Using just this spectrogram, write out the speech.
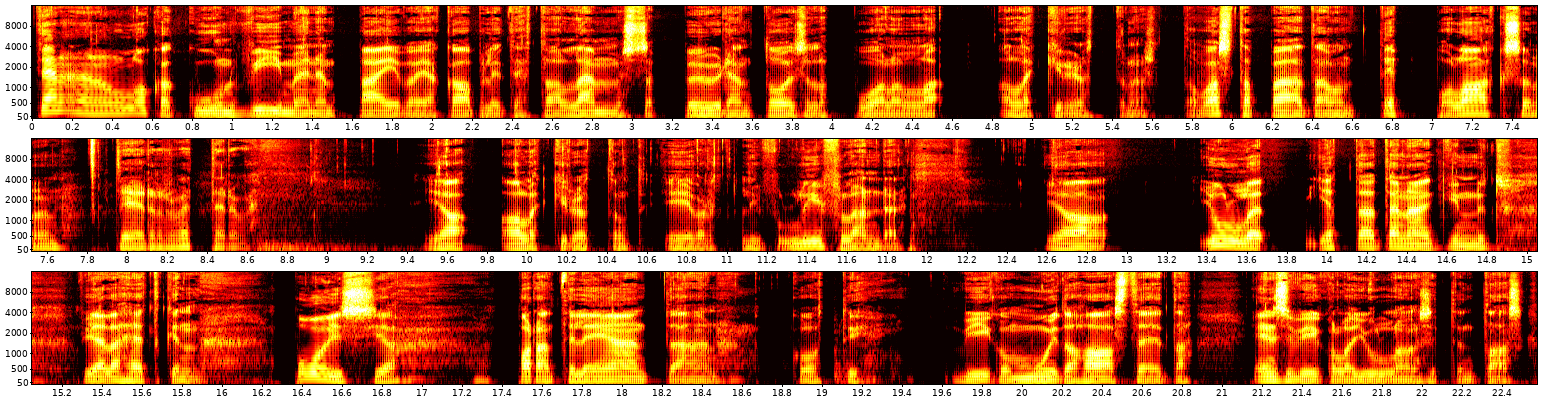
Tänään on lokakuun viimeinen päivä ja kaapelitehtaan lämmössä pöydän toisella puolella allekirjoittanut vastapäätä on Teppo Laaksonen. Terve, terve. Ja allekirjoittanut Evert Lieflander. Ja Julle jättää tänäänkin nyt vielä hetken pois ja parantelee ääntään kohti viikon muita haasteita. Ensi viikolla Julla on sitten taas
